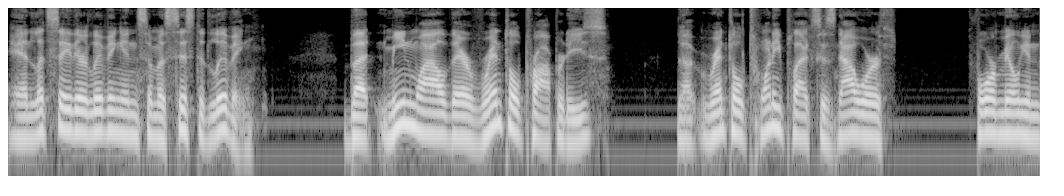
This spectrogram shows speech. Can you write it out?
And let's say they're living in some assisted living. But meanwhile, their rental properties, the rental 20plex is now worth $4 million.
